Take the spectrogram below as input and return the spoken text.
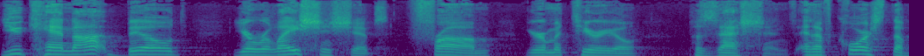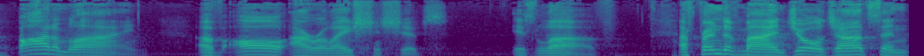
You cannot build your relationships from your material possessions. And of course, the bottom line of all our relationships is love. A friend of mine, Joel Johnson,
